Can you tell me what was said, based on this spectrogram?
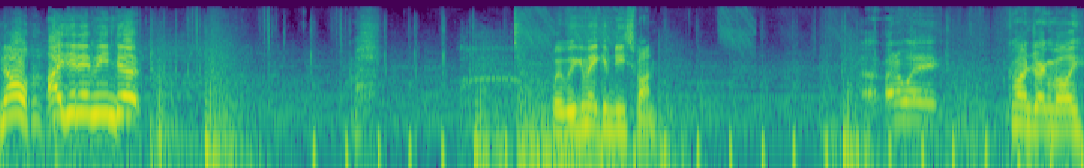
No, I didn't mean to. Wait, we can make him despawn. Uh, run away. Come on, Dragonfolly.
